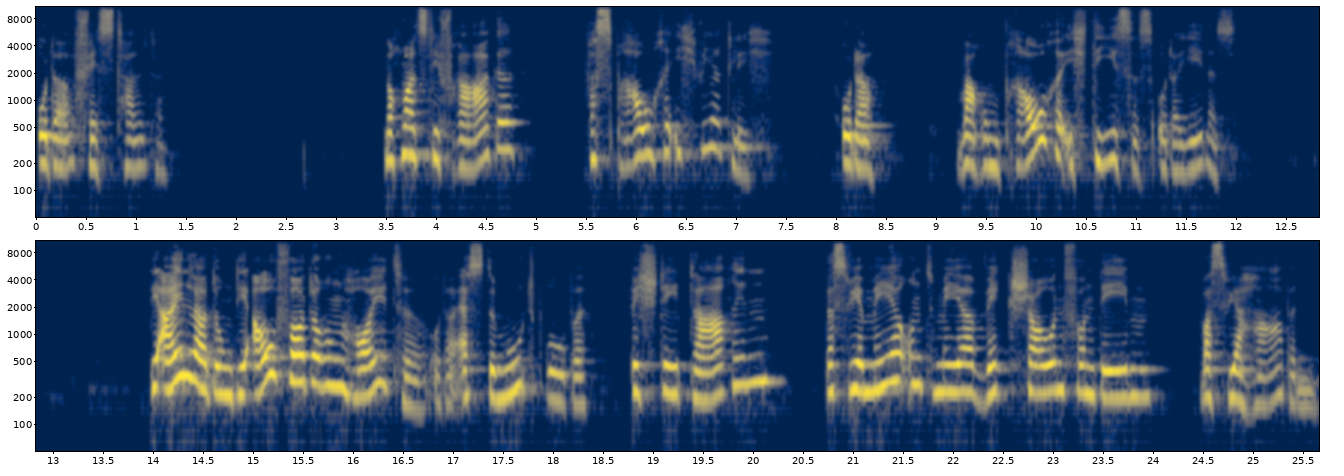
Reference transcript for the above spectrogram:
oder festhalte. Nochmals die Frage, was brauche ich wirklich? Oder warum brauche ich dieses oder jenes? Die Einladung, die Aufforderung heute oder erste Mutprobe besteht darin, dass wir mehr und mehr wegschauen von dem, was wir haben,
